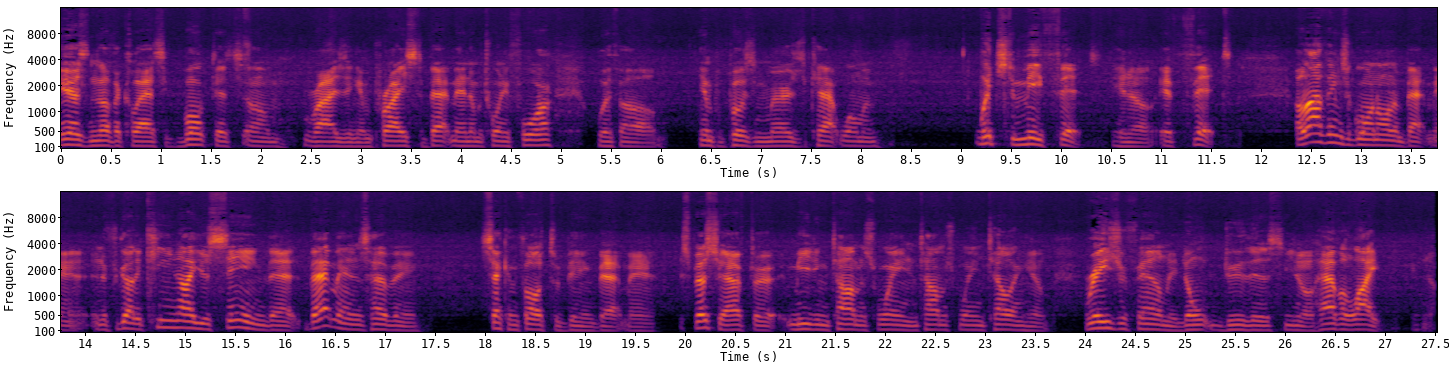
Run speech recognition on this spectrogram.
Here's another classic book that's um, rising in price, the Batman number 24, with uh, him proposing marriage to Catwoman, which to me fits, you know, it fits a lot of things are going on in Batman. And if you got a keen eye, you're seeing that Batman is having second thoughts of being Batman, especially after meeting Thomas Wayne and Thomas Wayne telling him raise your family. Don't do this. You know, have a life. You know,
